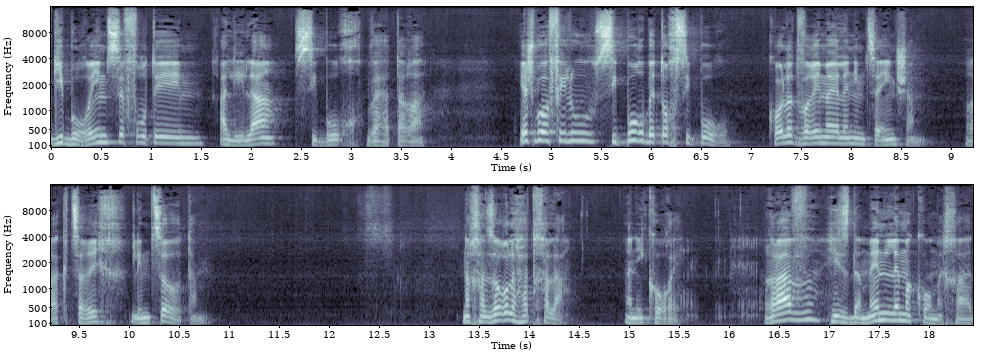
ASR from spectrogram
גיבורים ספרותיים, עלילה, סיבוך והתרה. יש בו אפילו סיפור בתוך סיפור. כל הדברים האלה נמצאים שם, רק צריך למצוא אותם. נחזור להתחלה. אני קורא. רב הזדמן למקום אחד,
